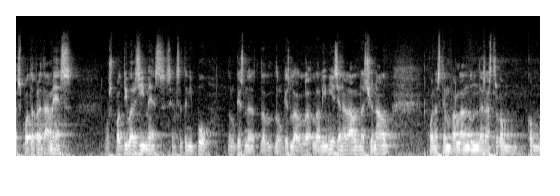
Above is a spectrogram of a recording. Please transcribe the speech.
es pot apretar més o es pot divergir més sense tenir por del que és, del, del que és la, la, la línia general nacional quan estem parlant d'un desastre com, com,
